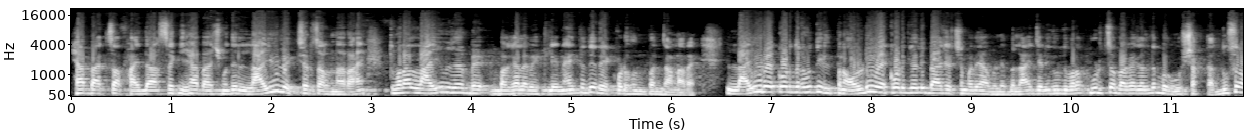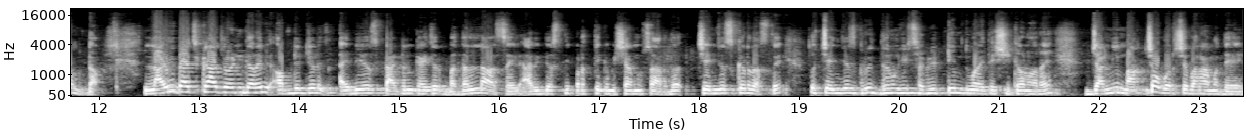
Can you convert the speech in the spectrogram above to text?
ह्या बॅचचा फायदा असा की ह्या बॅचमध्ये लाईव्ह लेक्चर चालणार आहे. तुम्हाला लाईव्ह जर बघायला भेटले नाही तर ते रेकॉर्ड होऊन पण जाणार आहे. लाईव्ह रेकॉर्ड तर होतील पण ऑलरेडी रेकॉर्ड केलेली बॅच याच्यामध्ये अवेलेबल आहे जेणेकरून तुम्हाला पुढचं बघायला तर बघू शकता. दुसरा मुद्दा लाईव्ह बॅच का जॉईन करावी? अपडेटेड आयबीएस पॅटर्न काही जर बदलला असेल आयबीएसनी प्रत्येक विषयानुसार चेंजेस करत असते तो चेंजेस गृहित धरून ही सगळी टीम तुम्हाला इथे शिकवणार आहे ज्यांनी मागच्या वर्षभरामध्ये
